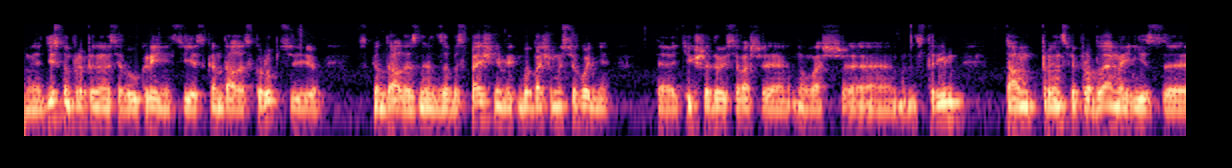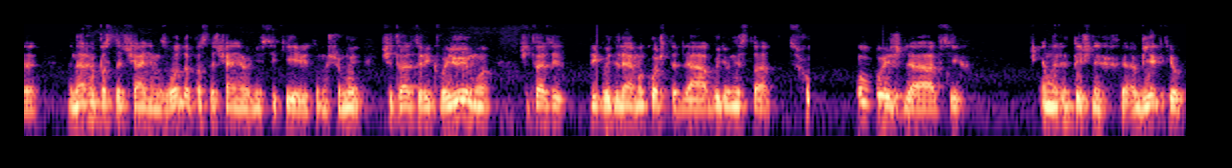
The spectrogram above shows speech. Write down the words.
е, дійсно припинилися б в Україні ці скандали з корупцією, скандали з незабезпеченням. Як ми бачимо сьогодні, е, тільки що дивився ваш, е, ну, ваш стрім, там, в принципі, проблеми із енергопостачанням, з водопостачанням в місті Києві, тому що ми четвертий рік воюємо, четвертий рік виділяємо кошти для будівництва сховищ для всіх енергетичних об'єктів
